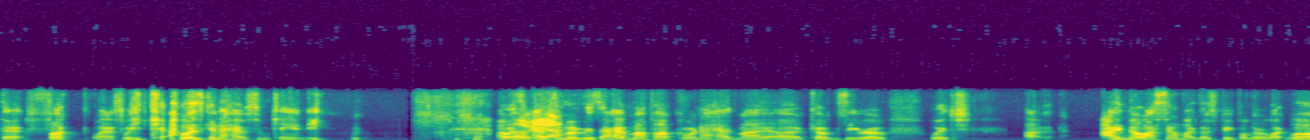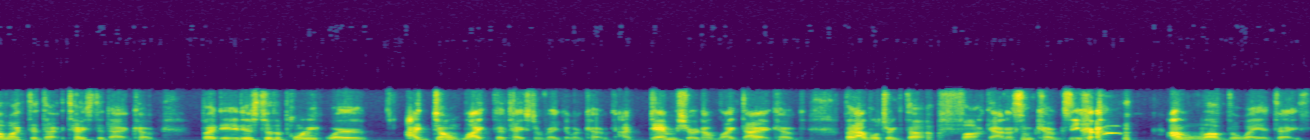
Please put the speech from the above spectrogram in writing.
that fuck last week I was gonna have some candy. I was Oh, at yeah. the movies. I had my popcorn. I had my uh, Coke Zero, which I, I know I sound like those people that are like, well, I like the di- taste of Diet Coke, but it is to the point where I don't like the taste of regular Coke. I damn sure don't like Diet Coke, but I will drink the fuck out of some Coke Zero. I love the way it tastes.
